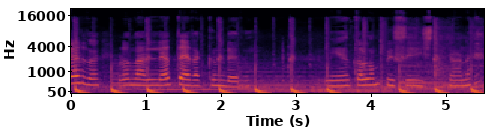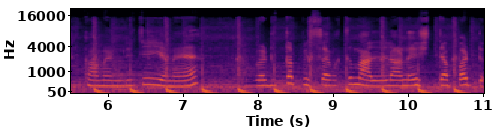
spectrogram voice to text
വരുന്നത്. ഇവിടെ നല്ല തിരക്കുണ്ടായിരുന്നു നിങ്ങൾക്കെല്ലാം പിസ്സ ഇഷ്ടമാണ് കമന്റ് ചെയ്യണേ. ഇവിടുത്തെ പിസ്സ എനിക്ക് നല്ലോണം ഇഷ്ടപ്പെട്ടു.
